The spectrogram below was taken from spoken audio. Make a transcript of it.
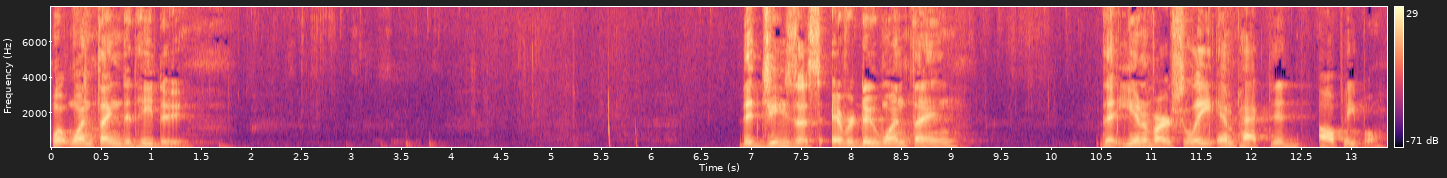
What one thing did he do? Did Jesus ever do one thing that universally impacted all people?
